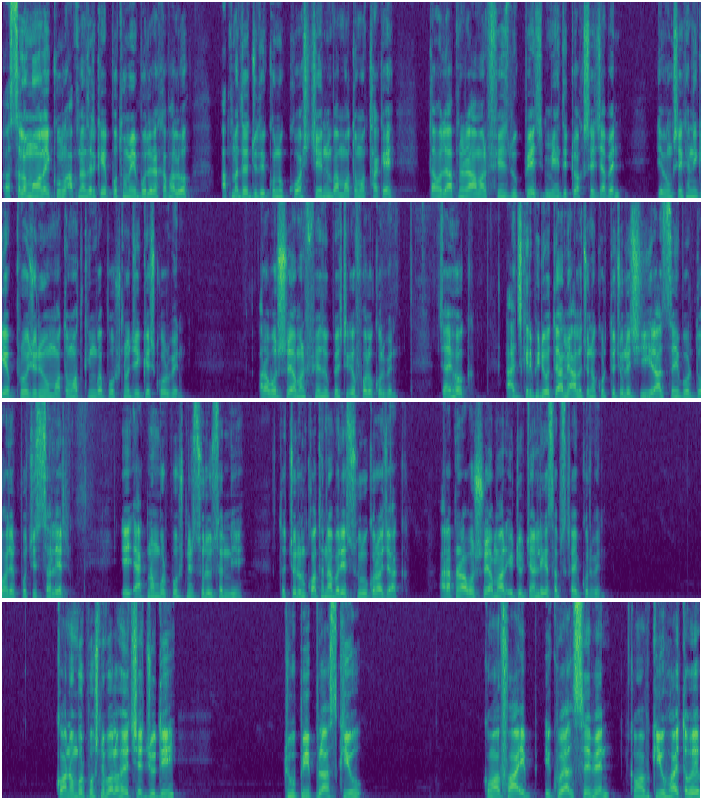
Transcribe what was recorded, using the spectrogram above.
আসসালামু আলাইকুম। আপনাদেরকে প্রথমেই বলে রাখা ভালো, আপনাদের যদি কোনো কোয়েশ্চেন বা মতামত থাকে, তাহলে আপনারা আমার ফেসবুক পেজ মেহেদি টক্সে যাবেন এবং সেখানে গিয়ে প্রয়োজনীয় মতামত কিংবা প্রশ্ন জিজ্ঞেস করবেন। আর অবশ্যই আমার ফেসবুক পেজটিকে ফলো করবেন। যাই হোক, আজকের ভিডিওতে আমি আলোচনা করতে চলেছি রাজশাহী বোর্ড দু হাজার পঁচিশ সালের এই এক নম্বর প্রশ্নের সলিউশন নিয়ে। তো চলুন কথা না বাড়িয়ে শুরু করা যাক। আর আপনারা অবশ্যই আমার ইউটিউব চ্যানেলকে সাবস্ক্রাইব করবেন। ক নম্বর প্রশ্নে বলা হয়েছে, যদি two P plus Q comma five equal seven comma Q হয়, তবে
